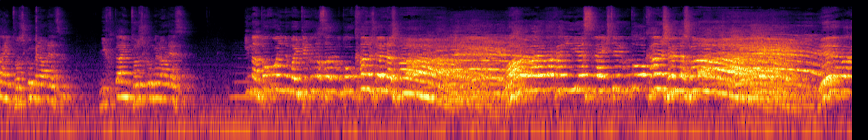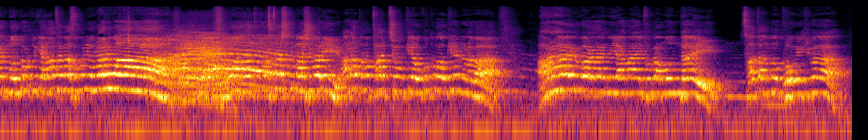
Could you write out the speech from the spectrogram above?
中に閉じ込められず肉体に閉じ込められず今どこにでもいてくださることを感謝いたします。我々の中にイエスが生きていることを感謝いたします霊の中に戻るときあなたがそこにおられますそのあなたと親しく交わりあなたのタッチを受けお言葉を受けるならばあらゆる我々の病とか問題サタンの攻撃は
